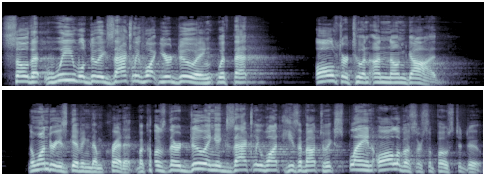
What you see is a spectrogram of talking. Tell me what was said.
so that we will do exactly what you're doing with that altar to an unknown God. No wonder he's giving them credit because they're doing exactly what he's about to explain all of us are supposed to do.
